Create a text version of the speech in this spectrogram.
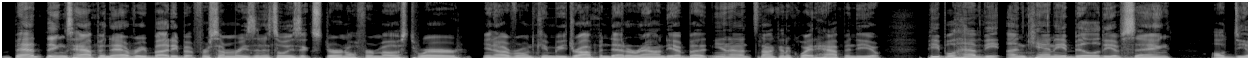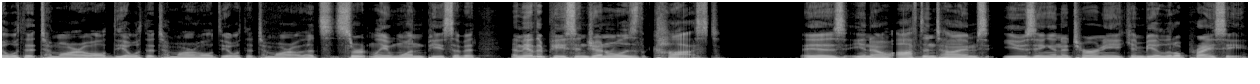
bad things happen to everybody, but for some reason it's always external for most where, you know, everyone can be dropping dead around you, but, you know, it's not going to quite happen to you. People have the uncanny ability of saying, I'll deal with it tomorrow. I'll deal with it tomorrow. I'll deal with it tomorrow. That's certainly one piece of it. And the other piece in general is the cost. Is, you know, oftentimes using an attorney can be a little pricey.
